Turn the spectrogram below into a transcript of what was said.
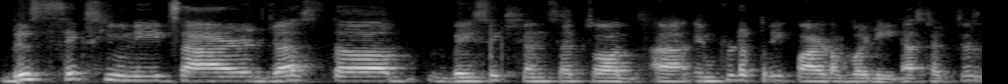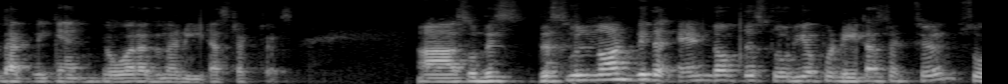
these six units are just the basic concepts or uh, introductory part of the data structures that we can cover as the data structures. Uh, so this, this will not be the end of the story of a data structure. So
